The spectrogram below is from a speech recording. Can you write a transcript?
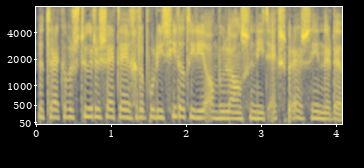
De trekkerbestuurder zei tegen de politie dat hij die ambulance niet expres hinderde.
